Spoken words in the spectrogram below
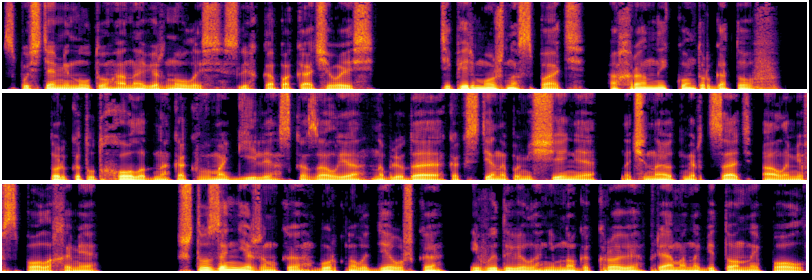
Спустя минуту она вернулась, слегка покачиваясь. Теперь можно спать. Охранный контур готов. Только тут холодно, как в могиле, сказал я, наблюдая, как стены помещения начинают мерцать алыми всполохами. «Что за неженка?» — буркнула девушка и выдавила немного крови прямо на бетонный пол.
